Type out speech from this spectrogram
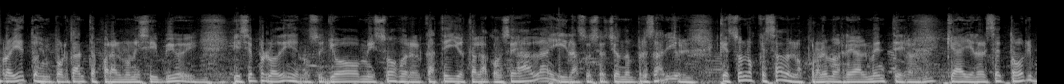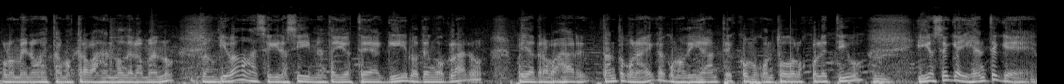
proyectos importantes para el municipio y, siempre lo dije, no sé, yo mis ojos en el castillo está la concejala y la asociación asociación de empresarios, que son los que saben los problemas realmente que hay en el sector y por lo menos estamos trabajando de la mano. Y vamos a seguir así, mientras yo esté aquí, lo tengo claro, voy a trabajar tanto con AECA, como dije antes, como con todos los colectivos. Mm. Y yo sé que hay gente que,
